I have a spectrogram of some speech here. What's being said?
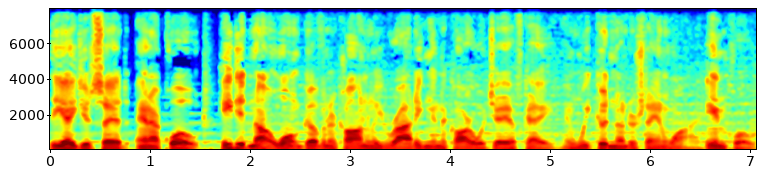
The agent said, and I quote, He did not want Governor Connally riding in the car with JFK, and we couldn't understand why. End quote.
